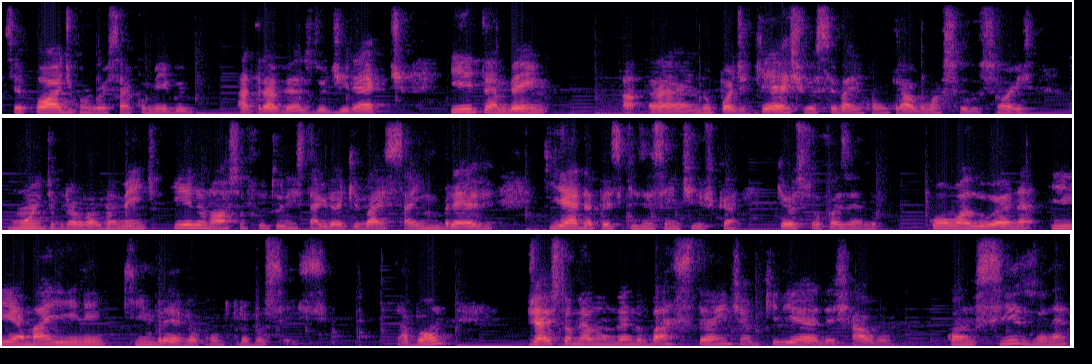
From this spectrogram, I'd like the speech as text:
Você pode conversar comigo através do direct e também uh, no podcast você vai encontrar algumas soluções, muito provavelmente, e no nosso futuro Instagram que vai sair em breve, que é da pesquisa científica que eu estou fazendo com a Luana e a Maine, que em breve eu conto para vocês. Tá bom? Já estou me alongando bastante, eu queria deixar algo conciso, né?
